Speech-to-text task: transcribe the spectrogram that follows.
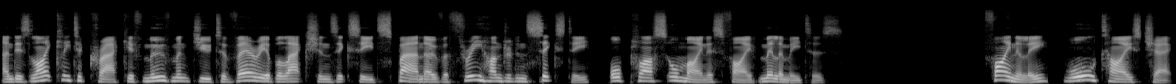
and is likely to crack if movement due to variable actions exceeds span over 360, or plus or minus 5 mm. Finally, wall ties check.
